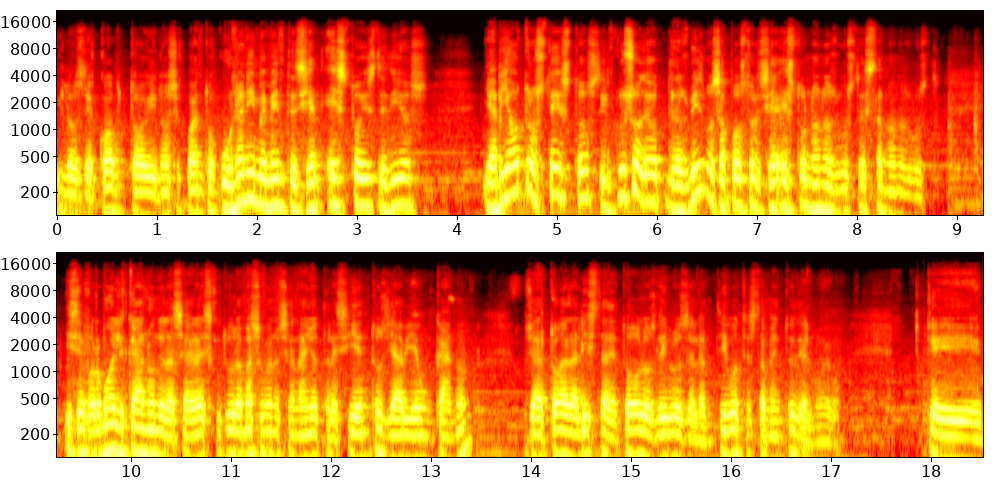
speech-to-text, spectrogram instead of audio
y los de Copto y no sé cuánto. Unánimemente decían, esto es de Dios. Y había otros textos, incluso de, los mismos apóstoles, decían, esto no nos gusta, esto no nos gusta. Y se formó el canon de la Sagrada Escritura, más o menos en el año 300 ya había un canon, ya toda la lista de todos los libros del Antiguo Testamento y del Nuevo. Que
